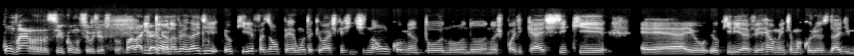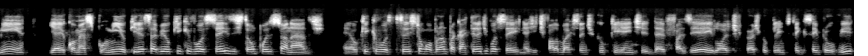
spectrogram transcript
Converse com o seu gestor. Vai lá, Caio. Então, na verdade, eu queria fazer uma pergunta que eu acho que a gente não comentou no, no, nos podcasts e que é, eu, eu queria ver realmente é uma curiosidade minha. E aí eu começo por mim, eu queria saber o que, que vocês estão posicionados é, o que, que vocês estão comprando para a carteira de vocês. Né? A gente fala bastante o que o cliente deve fazer, e lógico eu acho que o cliente tem que sempre ouvir.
